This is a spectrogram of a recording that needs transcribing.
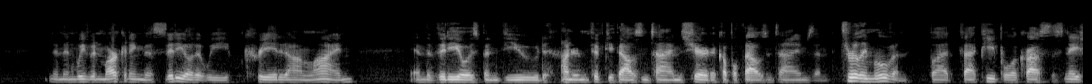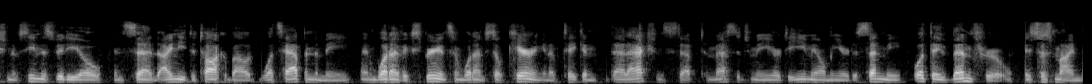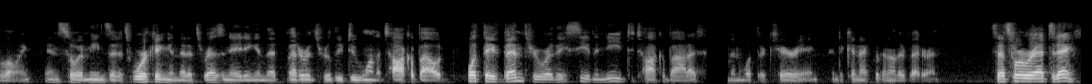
and then we've been marketing this video that we created online. And the video has been viewed 150,000 times, shared a couple thousand times, and it's really moving. But fact, people across this nation have seen this video and said, I need to talk about what's happened to me and what I've experienced and what I'm still carrying, and have taken that action step to message me or to email me or to send me what they've been through. It's just mind blowing. And so it means that it's working and that it's resonating and that veterans really do want to talk about what they've been through or they see the need to talk about it and what they're carrying and to connect with another veteran. So that's where we're at today.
